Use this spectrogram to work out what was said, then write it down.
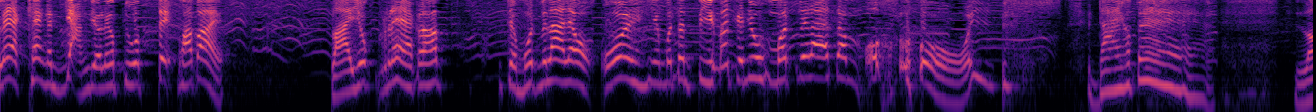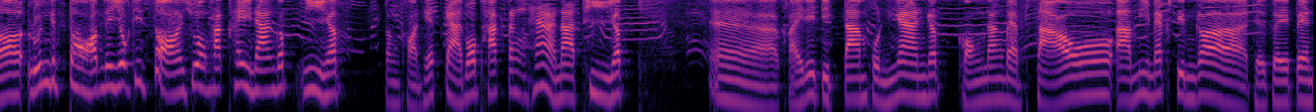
แลกแข้งกันอย่างเดียวเลยครับดูครับเตะขวาไป ปลายยกแรกแล้วครับ จะหมดเวลาแล้ว โอ้ย ยังบัตันตีมัดกันอยู่หมดเวลาซ้ำโอ้โหเสียดายครับแม่รอลุ้นกันต่อครับในยกที่สองช่วงพักให้นางครับนี่ครับ ต้องถอนเทสการ์ดเพราะพักตั้ง 5 นาทีครับ ใครได้ติดตามผลงานครับของนางแบบสาวอาร์มี่แม็กซิมก็เธอเคยเป็น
